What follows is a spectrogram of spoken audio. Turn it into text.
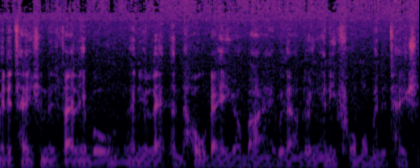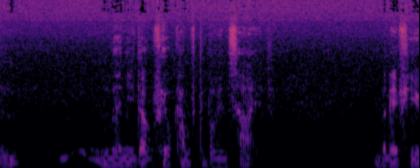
meditation is valuable and you let a whole day go by without doing any formal meditation, then you don't feel comfortable inside. But if you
